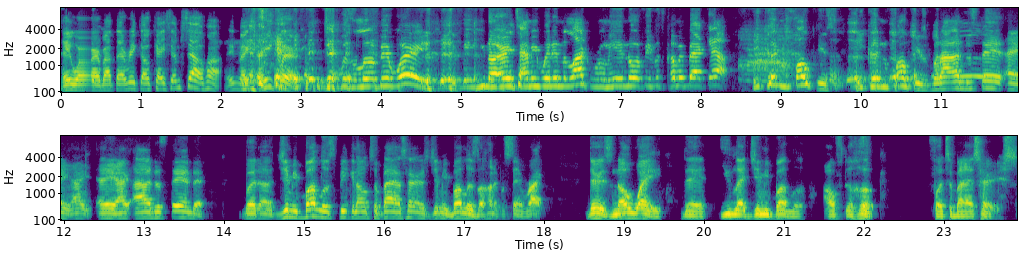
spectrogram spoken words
He worried about that RICO case himself, huh? He make sure he clear. he was a little bit worried. He, you know, every time he went in the locker room, he didn't know if he was coming back out. He couldn't focus. He couldn't focus. But I understand. Hey, I, hey, I, I understand that. But uh, Jimmy Butler, speaking on Tobias Harris, Jimmy Butler is 100% right. There is no way that you let Jimmy Butler off the hook for Tobias Harris.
